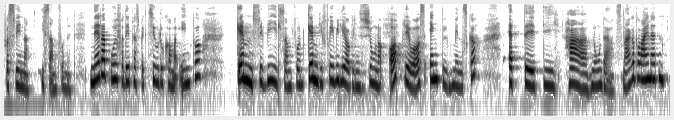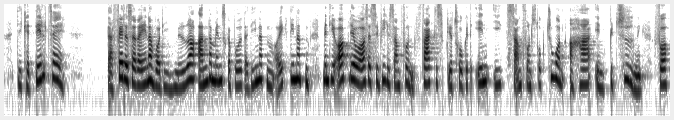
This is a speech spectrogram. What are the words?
forsvinner i samfunnet. Nettopp ut fra det perspektivet du kommer inn på. Gjennom sivilsamfunn, gjennom de frivillige organisasjoner opplever også enkeltmennesker at øh, de har noen der snakker på vegne av dem. De kan delta der er fælles arenaer, hvor de møder andre mennesker, både der ligner dem og ikke ligner dem, men de opplever også, at sivilsamfunn faktisk blir trukket inn i samfundsstrukturen og har en betydning for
